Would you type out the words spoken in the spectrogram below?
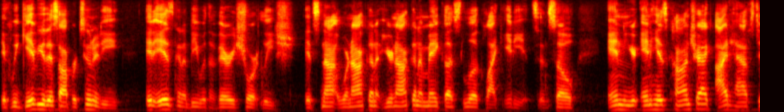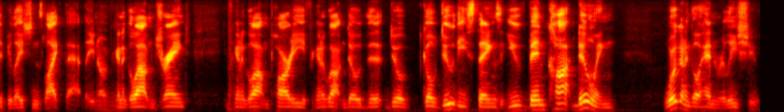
if we give you this opportunity it is going to be with a very short leash. It's not. We're not gonna. You're not gonna make us look like idiots. And so, in your in his contract, I'd have stipulations like that. You know, if you're gonna go out and drink, if you're gonna go out and party, if you're gonna go out and do, the- do go do these things that you've been caught doing, we're gonna go ahead and release you.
